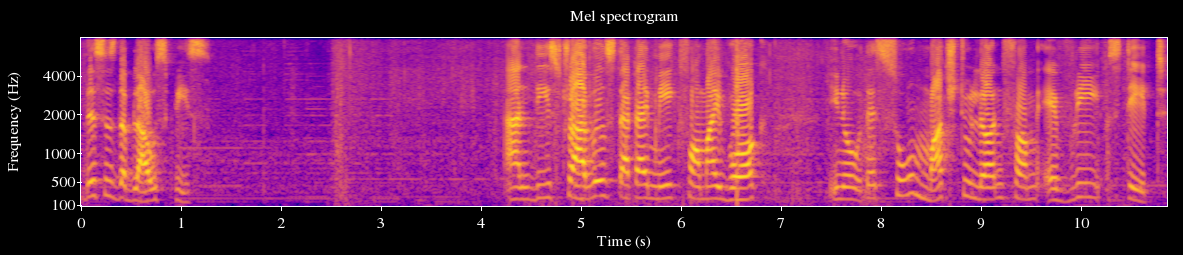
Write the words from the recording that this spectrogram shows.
This is the blouse piece. And these travels that I make for my work you know there's so much to learn from every state.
